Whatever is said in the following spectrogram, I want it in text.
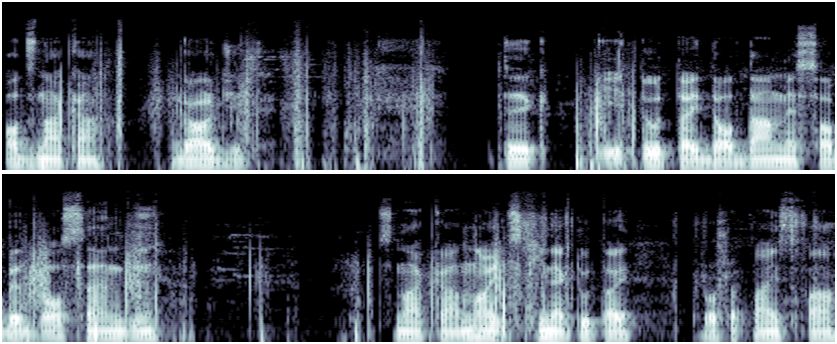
Odznaka Goldzik. Tyk. I tutaj dodamy sobie do Sandy znaka. No i skinek tutaj, proszę Państwa.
